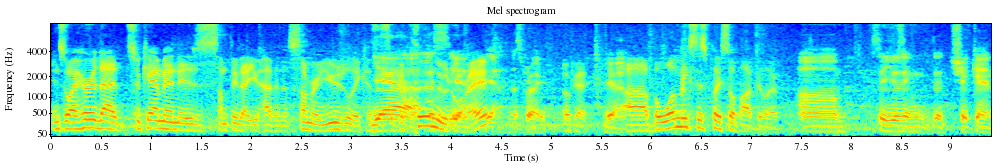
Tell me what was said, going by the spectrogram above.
And so I heard that tsukemen is something that you have in the summer usually because it's like a cool noodle, yeah, right? Yeah, that's right. Okay. Yeah. Uh, but what makes this place so popular? Um, so using the chicken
